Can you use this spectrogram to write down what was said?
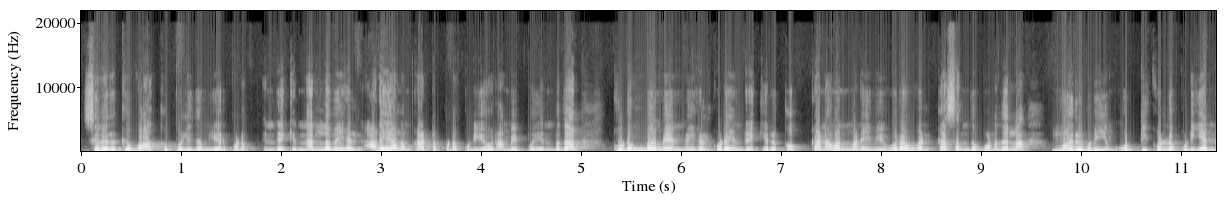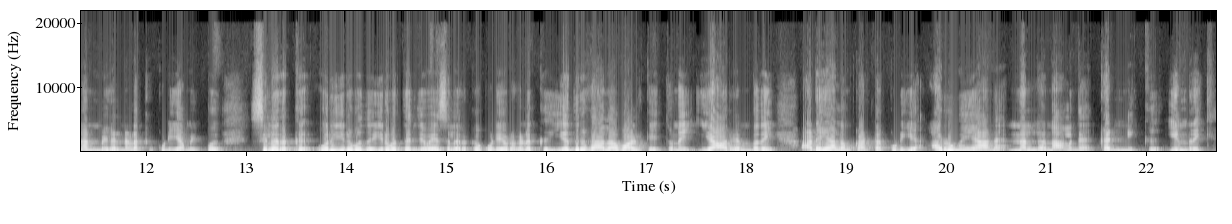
சிலருக்கு வாக்குப்பளிதம் ஏற்படும். இன்றைக்கு நல்லவைகள் அடையாளம் காட்டப்படக்கூடிய ஒரு அமைப்பு என்பதால் குடும்ப மேன்மைகள் கூட இன்றைக்கு இருக்கும். கணவன் மனைவி உறவுகள் கசந்து போனதெல்லாம் மறுபடியும் ஒட்டி கொள்ளக்கூடிய நன்மைகள் நடக்கக்கூடிய அமைப்பு சிலருக்கு ஒரு இருபது இருபத்தஞ்சு வயசில் இருக்கக்கூடியவர்களுக்கு எதிர்கால வாழ்க்கை துணை யார் என்பதை அடையாளம் காட்டக்கூடிய அருமையான நல்ல நாளுங்க கன்னிக்கு இன்றைக்கு.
